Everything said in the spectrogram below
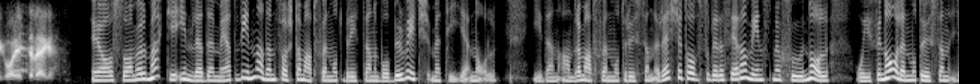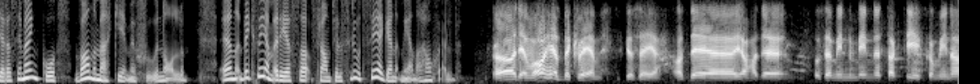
igår gick det vägen. Ja, Samuel Mackie inledde med att vinna den första matchen mot britten Bobby Rich med 10-0. I den andra matchen mot ryssen Reshetov så blev det sedan vinst med 7-0 och i finalen mot ryssen Gerasimenko vann Mackie med 7-0. En bekväm resa fram till slutsegern menar han själv. Ja, det var helt bekväm, ska jag säga. Att det, jag hade så att säga, min, min taktik och mina,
